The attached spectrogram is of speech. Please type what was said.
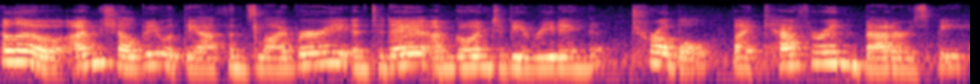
Hello, I'm Shelby with the Athens Library and today I'm going to be reading Trouble by Catherine Battersby.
